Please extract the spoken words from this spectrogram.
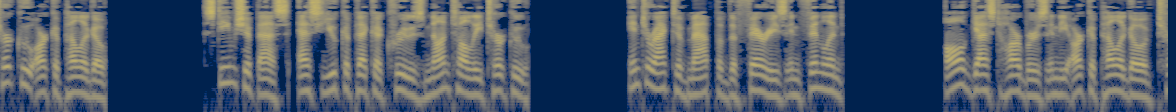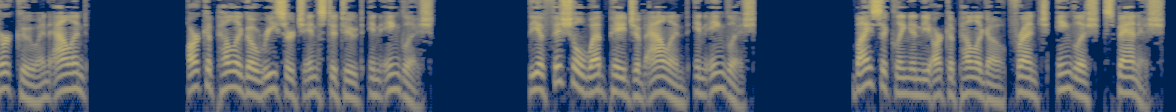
Turku Archipelago Steamship S. S. Ukko-Pekka Cruise Naantali Turku Interactive map of the ferries in Finland All guest harbours in the archipelago of Turku and Åland Archipelago Research Institute in English The official webpage of Åland in English Bicycling in the archipelago French, English, Spanish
